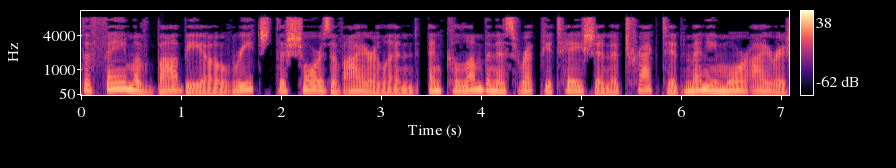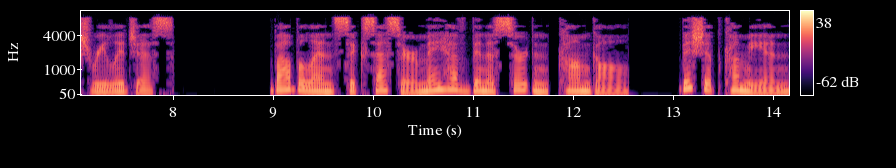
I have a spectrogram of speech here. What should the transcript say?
The fame of Bobbio reached the shores of Ireland, and Columbanus' reputation attracted many more Irish religious. Bobilen's successor may have been a certain Comgall. Bishop Cummian,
